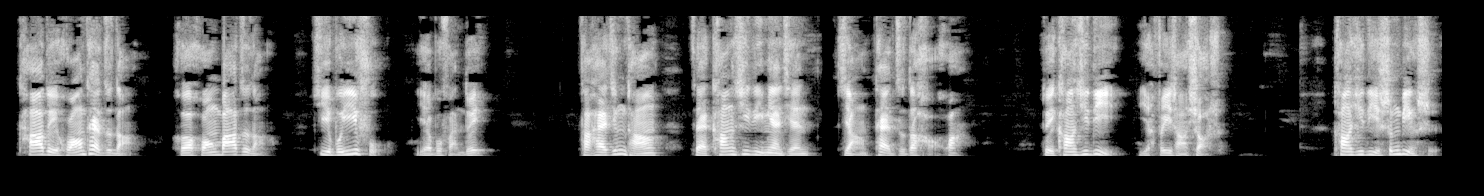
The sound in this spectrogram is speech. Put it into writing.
他对皇太子党和皇八子党既不依附，也不反对。他还经常在康熙帝面前讲太子的好话。对康熙帝也非常孝顺。康熙帝生病时，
